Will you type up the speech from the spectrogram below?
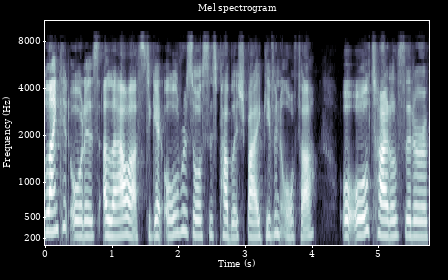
Blanket orders allow us to get all resources published by a given author or all titles that, are,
